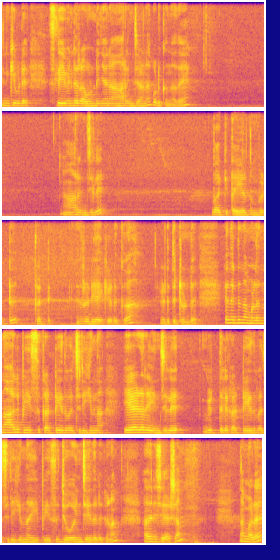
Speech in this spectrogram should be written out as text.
എനിക്കിവിടെ സ്ലീവിന്റെ റൗണ്ട് ഞാൻ ആറ് ഇഞ്ചാണ് കൊടുക്കുന്നത്. ആറ് ഇഞ്ചിൽ ബാക്കി തയ്യൽ തുമ്പിട്ട് കട്ട് റെഡിയാക്കി എടുക്കുക. എടുത്തിട്ടുണ്ട്. എന്നിട്ട് നമ്മൾ നാല് പീസ് കട്ട് ചെയ്ത് വച്ചിരിക്കുന്ന ഏഴര ഇഞ്ചിൽ വിട്ടിൽ കട്ട് ചെയ്ത് വച്ചിരിക്കുന്ന ഈ പീസ് ജോയിൻ ചെയ്തെടുക്കണം. അതിനുശേഷം നമ്മൾ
